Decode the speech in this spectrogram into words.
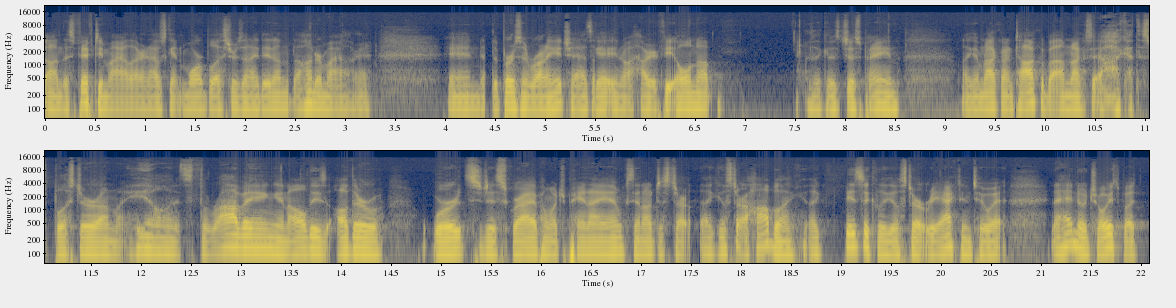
on this 50 miler and I was getting more blisters than I did on the 100 miler. And the person running it, Chad's like, you know, how are your feet holding up? I was like, it's just pain. Like I'm not going to talk about. I'm not going to say, "Oh, I got this blister on my heel and it's throbbing," and all these other words to describe how much pain I am. Because then I'll just start like you'll start hobbling, like physically you'll start reacting to it. And I had no choice, but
